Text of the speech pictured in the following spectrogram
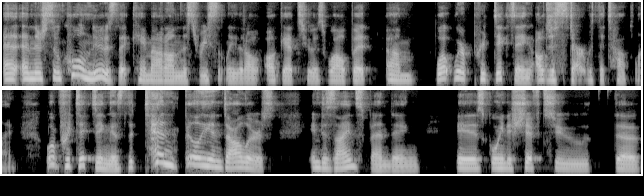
and, and, there's some cool news that came out on this recently that I'll, I'll get to as well. But um, what we're predicting, I'll just start with the top line. What we're predicting is the $10 billion in design spending is going to shift to the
